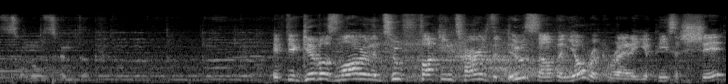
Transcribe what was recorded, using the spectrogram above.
その選択 If you give us longer than two fucking turns to do something, you'll regret it, you piece of shit.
